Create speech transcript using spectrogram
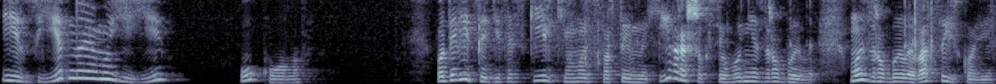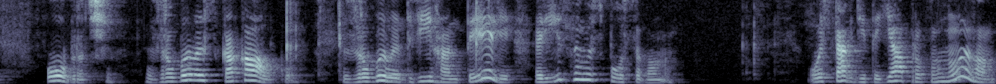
І з'єднуємо її у коло. Подивіться, діти, скільки ми спортивних іграшок сьогодні зробили. Ми зробили Василькові обручі, зробили скакалку, зробили дві гантелі різними способами. Ось так, діти, я пропоную вам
